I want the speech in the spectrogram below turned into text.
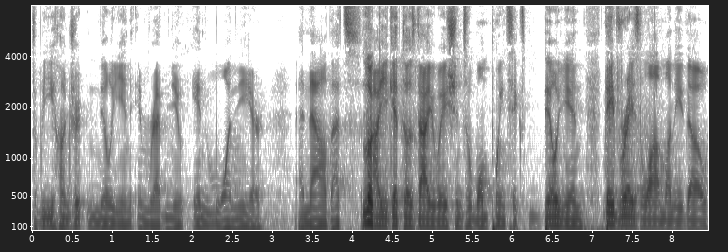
300 million in revenue in one year. And now that's Look- how you get those valuations of 1.6 billion. They've raised a lot of money though.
